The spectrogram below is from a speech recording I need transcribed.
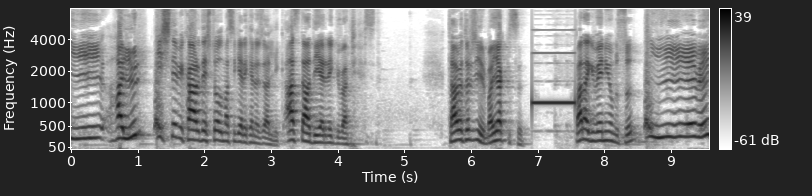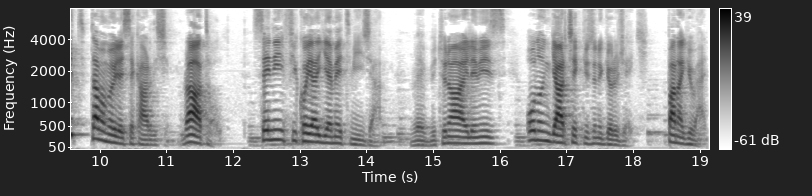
İyi, hayır. İşte bir kardeşte olması gereken özellik. Asla diğerine güvenmiyorsun. Terminator Junior manyak mısın? Bana güveniyor musun? Evet. Tamam öyleyse kardeşim. Rahat ol. Seni Fiko'ya yem etmeyeceğim. Ve bütün ailemiz onun gerçek yüzünü görecek. Bana güven.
